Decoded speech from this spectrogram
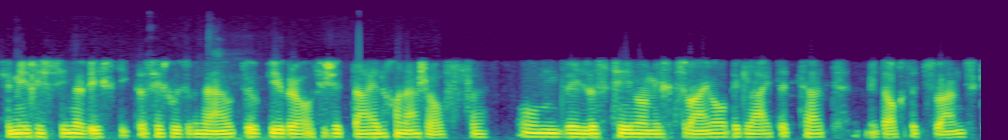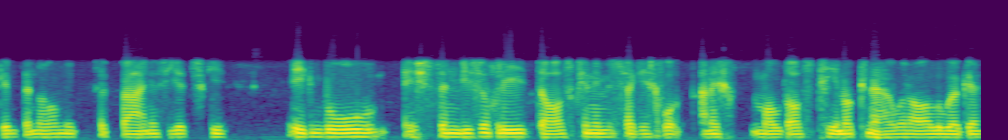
Für mich ist es immer wichtig, dass ich aus einem autobiografischen Teil kann auch arbeiten kann. Und weil das Thema mich zweimal begleitet hat, mit 28 und danach mit etwa 41, irgendwo ist es dann wie so ein bisschen das ich sage, ich wollte eigentlich mal das Thema genauer anschauen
